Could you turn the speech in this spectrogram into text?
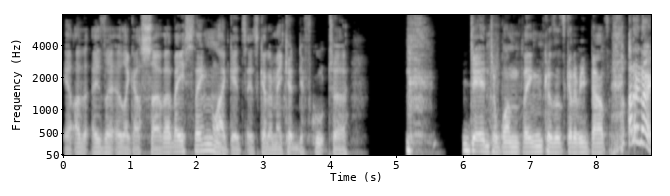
Yeah, is it like a server based thing? Like it's it's going to make it difficult to get into one thing because it's going to be bounced. I don't know.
